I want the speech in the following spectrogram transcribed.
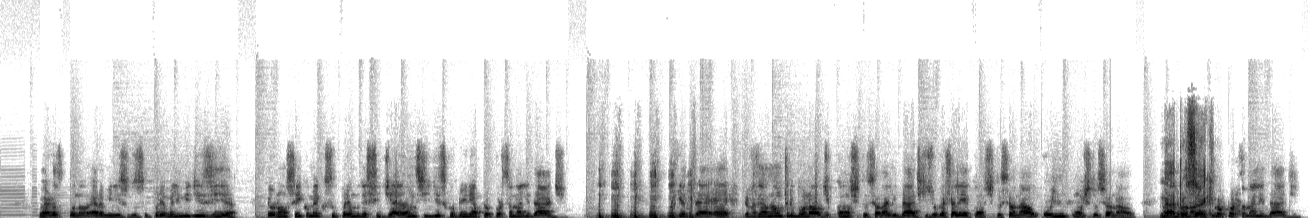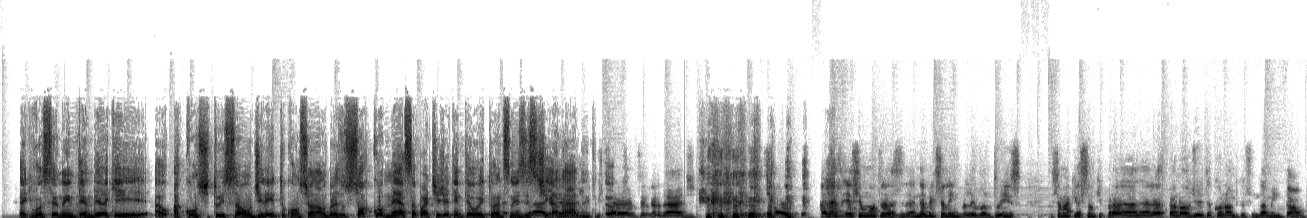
O Eros, quando era ministro do Supremo, ele me dizia: eu não sei como é que o Supremo decidia antes de descobrirem a proporcionalidade. Porque é, é, não é um tribunal de constitucionalidade que julga se a lei é constitucional ou inconstitucional. É não, um professor, é que, proporcionalidade. É que você não entendeu que a, a, Constituição, o direito constitucional no Brasil só começa a partir de 88. Antes é não existia é, nada. Entendeu? Antes, é verdade. Aliás, esse é um outro. Ainda bem que você levantou isso. Isso é uma questão que, pra, aliás, para nós, o direito econômico é fundamental,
